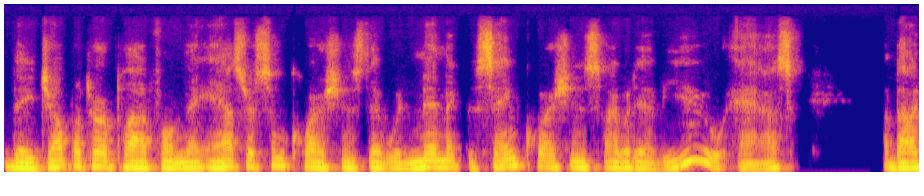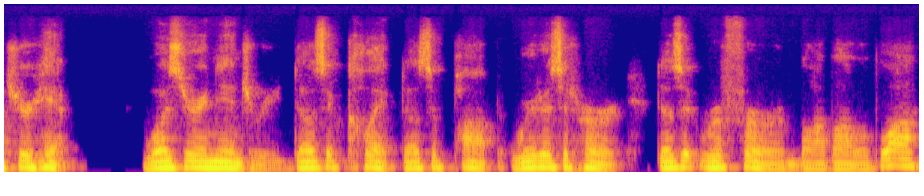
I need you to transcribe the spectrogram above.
they jump onto our platform, they answer some questions that would mimic the same questions I would have you ask about your hip was there an injury? Does it click? Does it pop? Where does it hurt? Does it refer? Blah, blah, blah, blah.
